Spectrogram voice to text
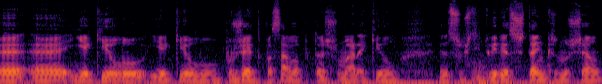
uh, e, aquilo, e aquilo, o projeto passava por transformar aquilo, substituir esses tanques no chão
